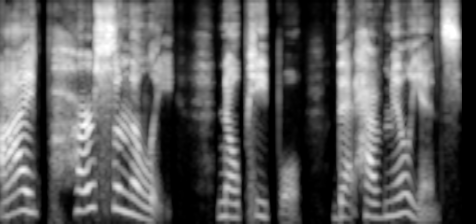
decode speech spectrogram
I personally know people that have millions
